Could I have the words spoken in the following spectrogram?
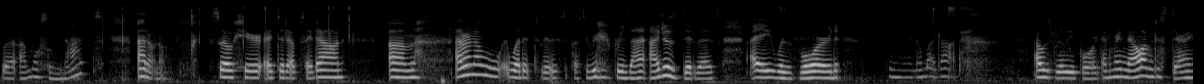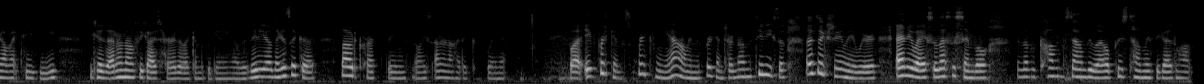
but I'm also not. I don't know. So here, I did it upside down. Um, I don't know what it's really supposed to represent. I just did this. I was bored, and oh my god. I was really bored. And right now I'm just staring at my TV because I don't know if you guys heard it like in the beginning of the video. There's like a loud crackling noise. I don't know how to explain it. But it freaking freaked me out when it freaking turned on the TV. So that's extremely weird. Anyway, so that's the symbol. In the comments down below, please tell me if you guys want,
